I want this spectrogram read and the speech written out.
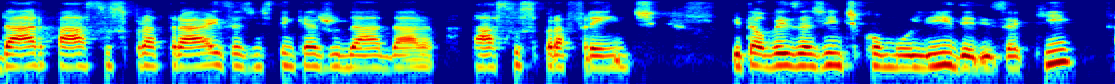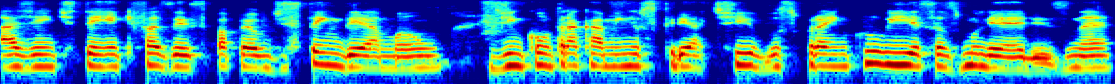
dar passos para trás, a gente tem que ajudar a dar passos para frente. E talvez a gente, como líderes aqui, a gente tenha que fazer esse papel de estender a mão, de encontrar caminhos criativos para incluir essas mulheres, né?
